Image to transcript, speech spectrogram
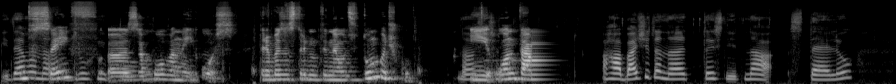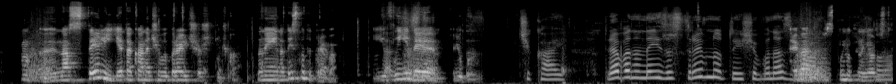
Ідемо Тут на сейф другий е, захований ось. Треба застрибнути на оцю тумбочку, На і цю- он там Ага, бачите, натисніть на стелю. е, на стелі є така, наче вибираюча штучка. На неї натиснути треба, і Так, виїде люк. Чекай. Треба на неї застрибнути, щоб вона з вами поїхала.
